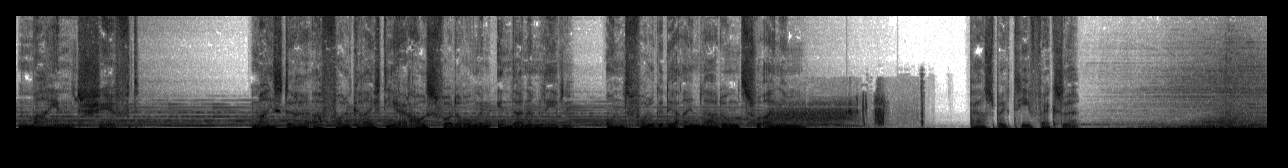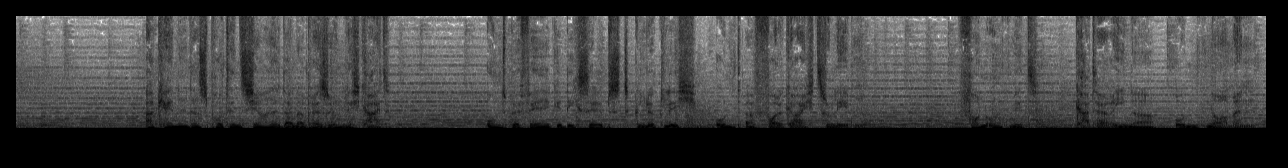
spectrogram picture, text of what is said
Mindshift. Meistere erfolgreich die Herausforderungen in deinem Leben und folge der Einladung zu einem Perspektivwechsel. Erkenne das Potenzial deiner Persönlichkeit und befähige dich selbst glücklich und erfolgreich zu leben. Von und mit Katharina und Norman.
